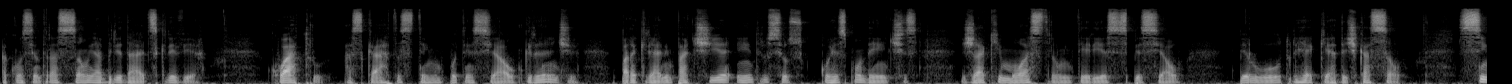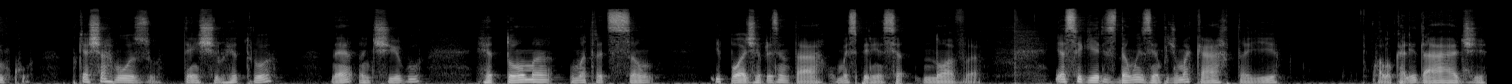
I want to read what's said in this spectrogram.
a concentração e a habilidade de escrever. 4. As cartas têm um potencial grande para criar empatia entre os seus correspondentes, já que mostram interesse especial pelo outro e requer dedicação. 5. Porque é charmoso, tem estilo retrô, né, antigo, retoma uma tradição e pode representar uma experiência nova. E a seguir eles dão um exemplo de uma carta aí, com a localidade,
